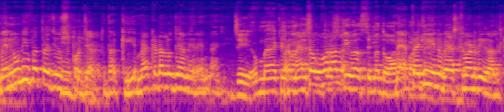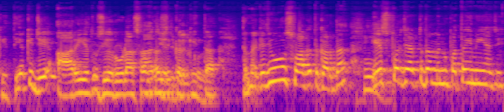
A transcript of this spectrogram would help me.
ਮੈਨੂੰ ਨਹੀਂ ਪਤਾ ਜੀ ਉਸ ਪ੍ਰੋਜੈਕਟ ਦਾ ਕੀ ਹੈ ਮੈਂ ਕਿਹੜਾ ਲੁਧਿਆਣੇ ਰਹਿਣਾ ਜੀ। ਜੀ ਉਹ ਮੈਂ ਕਹਿੰਦਾ ਮੈਂ ਮੈਂ ਤਾਂ ਓਵਰਆਲ ਵਾਸਤੇ ਮੈਂ ਦੁਬਾਰਾ ਮੈਂ ਤਾਂ ਜੀ। ਇਨਵੈਸਟਮੈਂਟ ਦੀ ਗੱਲ ਕੀਤੀ ਹੈ ਕਿ ਜੇ ਆ ਰਹੀ ਹੈ ਤੁਸੀਂ ਅਰੋੜਾ ਸਾਹਿਬ ਦਾ ਜ਼ਿਕਰ। ਕੀਤਾ ਤਾਂ ਮੈਂ ਕਿਹਾ ਜੀ ਉਹ ਸਵਾਗਤ ਕਰਦਾ। ਇਸ ਪ੍ਰੋਜੈਕਟ ਦਾ ਮੈਨੂੰ ਪਤਾ ਹੀ ਨਹੀਂ ਹੈ ਜੀ।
